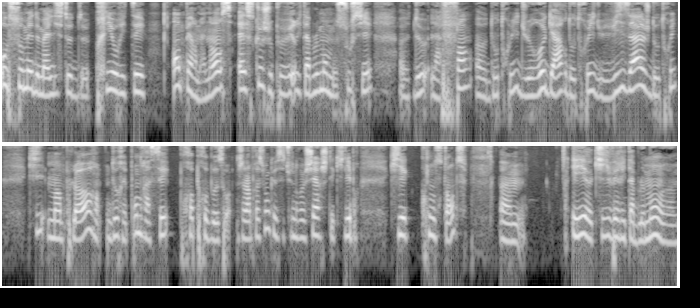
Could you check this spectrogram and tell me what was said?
au sommet de ma liste de priorités en permanence, est-ce que je peux véritablement me soucier euh, de la fin euh, d'autrui, du regard d'autrui, du visage d'autrui qui m'implore de répondre à ses propres besoins? J'ai l'impression que c'est une recherche d'équilibre qui est constante. Euh, et qui véritablement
